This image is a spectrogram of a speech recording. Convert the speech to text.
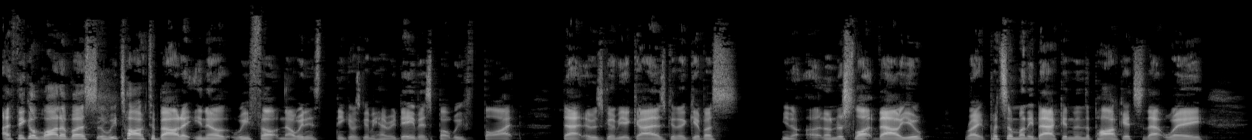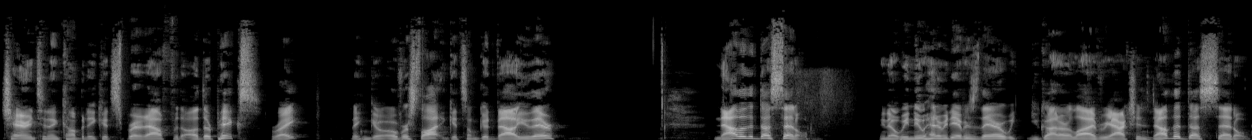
I think a lot of us, and we talked about it, you know, we felt, no, we didn't think it was going to be Henry Davis, but we thought that it was going to be a guy who's going to give us, you know, an underslot value, right? Put some money back in the pocket so that way Cherington and company could spread it out for the other picks, right? They can go over slot and get some good value there. Now that the dust settled, you know, we knew Henry Davis was there. We you got our live reactions. Now that the dust settled,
